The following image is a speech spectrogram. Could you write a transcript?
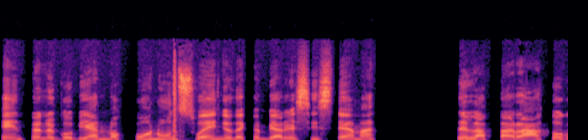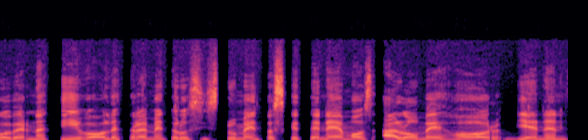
entra en el gobierno con un sueño de cambiar el sistema. Del aparato gobernativo, literalmente los instrumentos que tenemos, a lo mejor vienen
